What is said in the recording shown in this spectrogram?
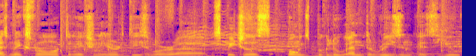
Nice mix from our Connection here. These were uh, Speechless, Bones Boogaloo, and The Reason Is You.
